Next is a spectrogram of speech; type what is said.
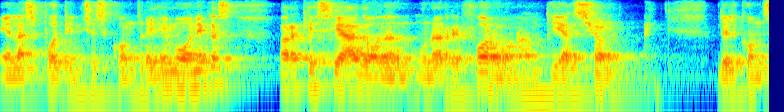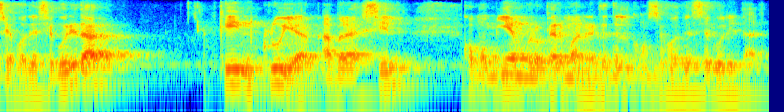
en las potencias contrahegemónicas, para que se haga una, una reforma, una ampliación del Consejo de Seguridad que incluya a Brasil como miembro permanente del Consejo de Seguridad.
